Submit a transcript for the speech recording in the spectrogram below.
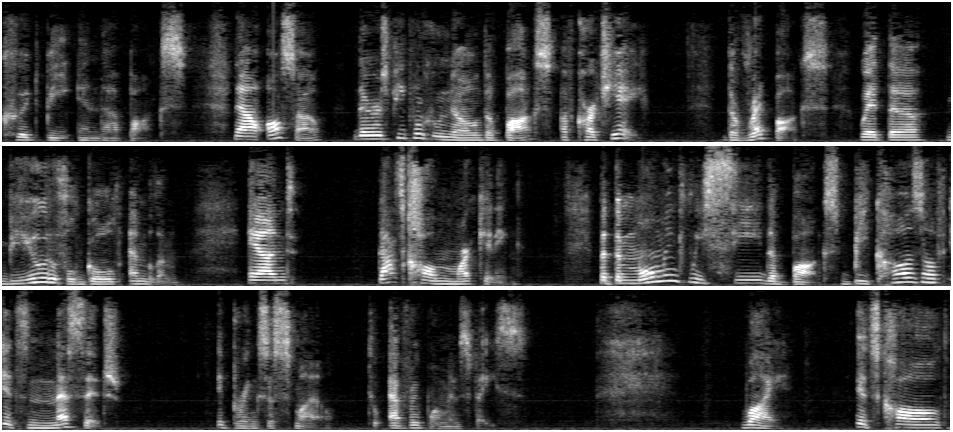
could be in that box. Now, also, there's people who know the box of Cartier, the red box with the beautiful gold emblem. And that's called marketing. But the moment we see the box, because of its message, it brings a smile to every woman's face. Why? It's called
